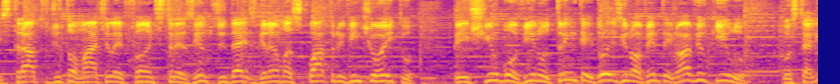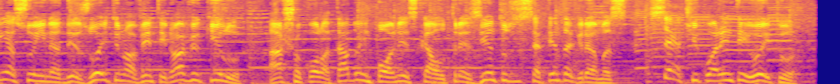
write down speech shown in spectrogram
Extrato de tomate elefante 310 gramas 4,28. Peixinho bovino 32,99 o quilo. Costelinha suína 18,99 o quilo. Achocolatado em pó Nescau 370 gramas 7,48.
